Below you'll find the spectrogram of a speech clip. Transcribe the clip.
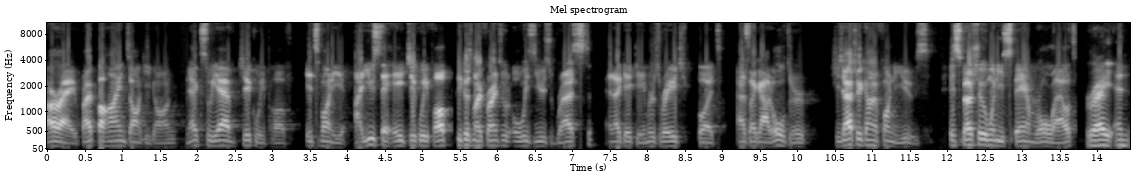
All right, right behind Donkey Kong. Next, we have Jigglypuff. It's funny, I used to hate Jigglypuff because my friends would always use Rest and I get Gamer's Rage, but as I got older, she's actually kind of fun to use, especially when you spam rollout. Right, and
